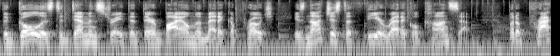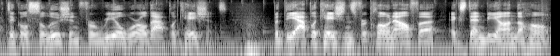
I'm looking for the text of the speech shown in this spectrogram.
The goal is to demonstrate that their biomimetic approach is not just a theoretical concept, but a practical solution for real-world applications. But the applications for Clone Alpha extend beyond the home.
